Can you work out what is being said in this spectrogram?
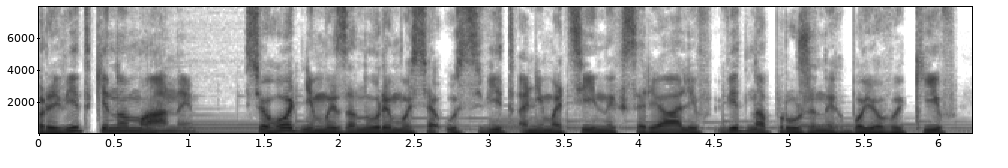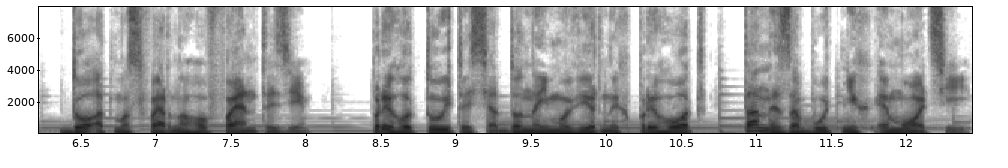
Привіт, кіномани! Сьогодні ми зануримося у світ анімаційних серіалів від напружених бойовиків до атмосферного фентезі. Приготуйтеся до неймовірних пригод та незабутніх емоцій.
